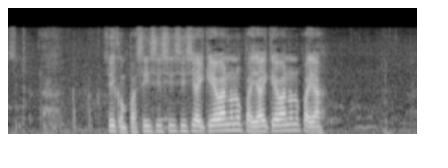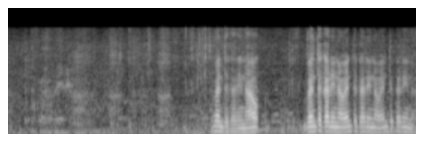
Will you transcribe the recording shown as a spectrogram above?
sí, sí, compa, sí, sí, sí, sí, sí, hay que llevárnoslo para allá, hay que llevárnoslo para allá. Vente, Karina. Vente, Karina, vente, Karina, vente, Karina.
